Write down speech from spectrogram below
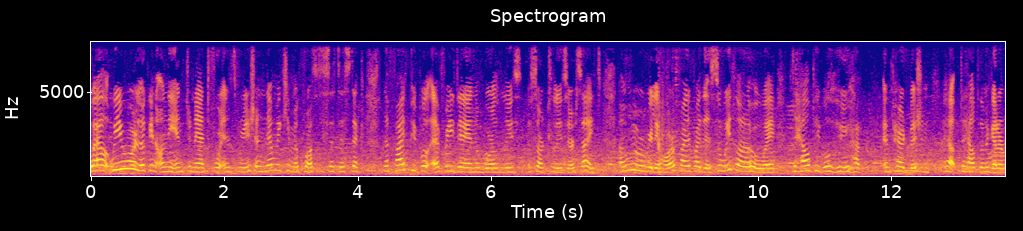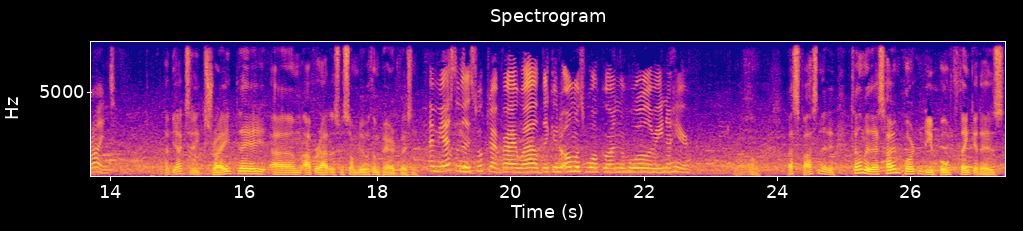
Well, we were looking on the internet for inspiration, and then we came across a statistic that five people every day in the world lose, start to lose their sight. And we were really horrified by this, so we thought of a way to help people who have impaired vision to help, to help them get around. Have you actually tried the um, apparatus with somebody with impaired vision? Um, yes, and it's worked out very well. They could almost walk around the whole arena here. Wow, that's fascinating. Tell me this how important do you both think it is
